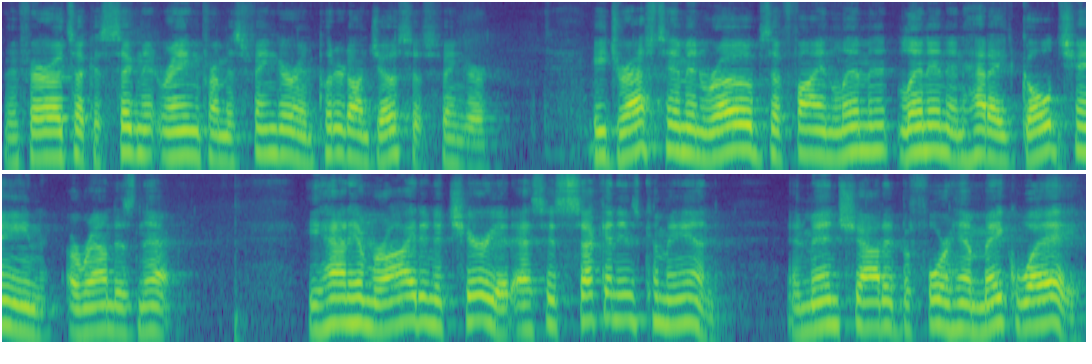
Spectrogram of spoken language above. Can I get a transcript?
Then Pharaoh took a signet ring from his finger and put it on Joseph's finger. He dressed him in robes of fine linen and had a gold chain around his neck. He had him ride in a chariot as his second in command, and men shouted before him, Make way!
